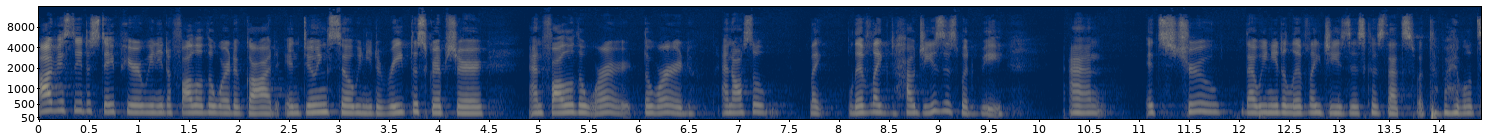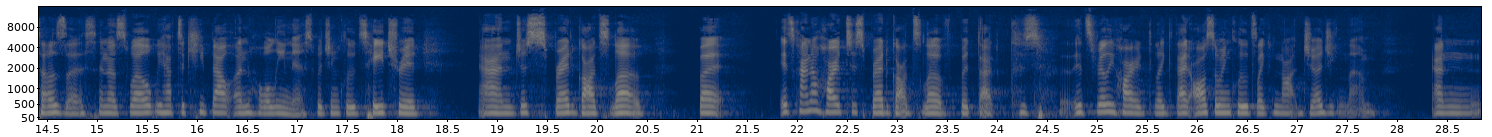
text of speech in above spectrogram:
obviously, to stay pure, we need to follow the word of God. In doing so, we need to read the scripture and follow the word, the word, and also like live like how Jesus would be. And it's true that we need to live like Jesus because that's what the Bible tells us. And as well, we have to keep out unholiness, which includes hatred and just spread God's love. But it's kind of hard to spread God's love, but that because it's really hard. Like that also includes like not judging them, and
